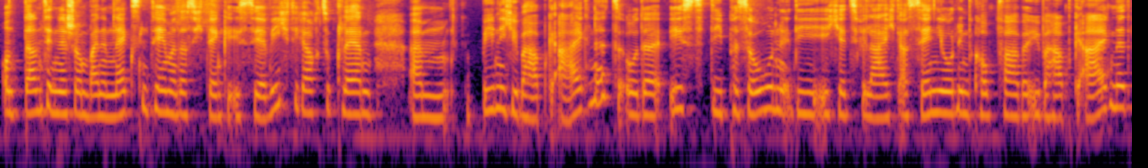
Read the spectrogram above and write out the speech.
Und dann sind wir schon bei einem nächsten Thema, das ich denke, ist sehr wichtig auch zu klären. Ähm, bin ich überhaupt geeignet oder ist die Person, die ich jetzt vielleicht als Senior im Kopf habe, überhaupt geeignet?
